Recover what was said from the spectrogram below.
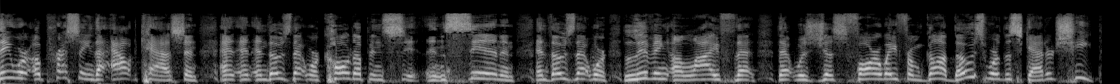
They were oppressing the outcasts and, and, and, and those that were caught up in sin, in sin and, and those that were living a life that, that was just far away from God. Those were the scattered sheep.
